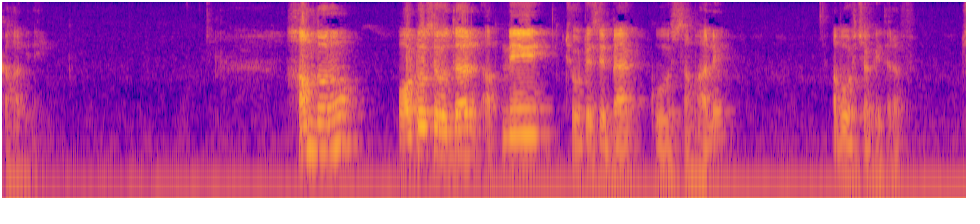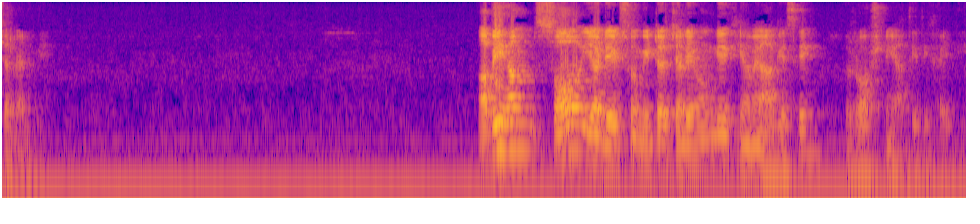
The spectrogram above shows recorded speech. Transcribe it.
कहा भी नहीं। हम दोनों ऑटो से उतर अपने छोटे से बैग को संभाले, अब ओरछा की तरफ़ चलने लगे अभी हम 100 या 150 मीटर चले होंगे कि हमें आगे से रोशनी आती दिखाई दी।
